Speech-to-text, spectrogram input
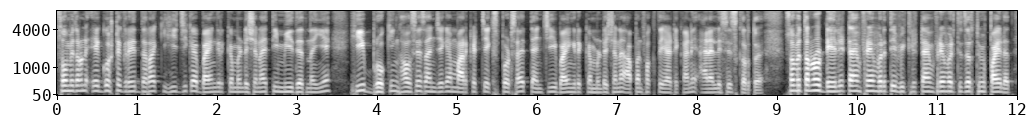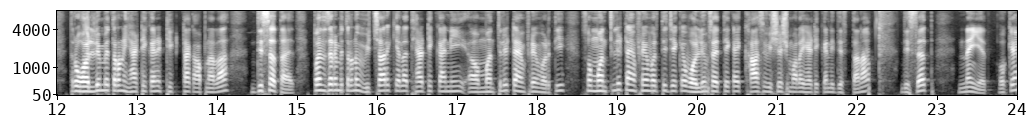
सो मित्रांनो एक गोष्ट गृहीत धरा की ही जी काही बाईंग रेकमेंडेशन आहे ती मी देत नाही आहे ही ब्रोकिंग हाऊसेस आणि जे काही मार्केटचे एक्सपर्ट्स आहेत त्यांची बाईंग रेकमेंडेशन आहे. आपण फक्त या ठिकाणी ॲनालिसिस आहे सो मित्रांनो डेली टाईम फ्रेमवरती विकली टाईम फ्रेमवरती जर तुम्ही पाहिलं तर व्हॉल्यूम मित्रांनो ह्या ठिकाणी ठीकठाक आपल्याला दिसत आहेत. पण जर मित्रांनो विचार केलात ह्या ठिकाणी मंथली टाईम फ्रेमवरती सो मंथली टाईम फ्रेमवरती जे काही व्हॉल्यूम्स आहेत ते काही खास विशेष मला ह्या ठिकाणी दिसताना दिसत नाही आहेत ओके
